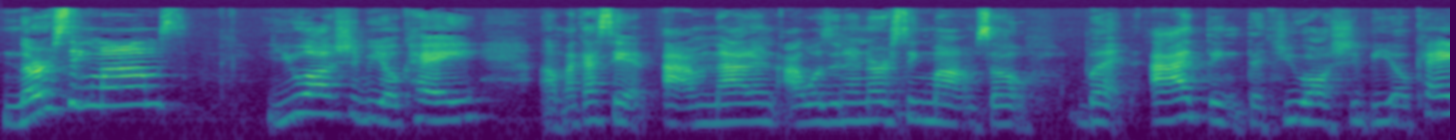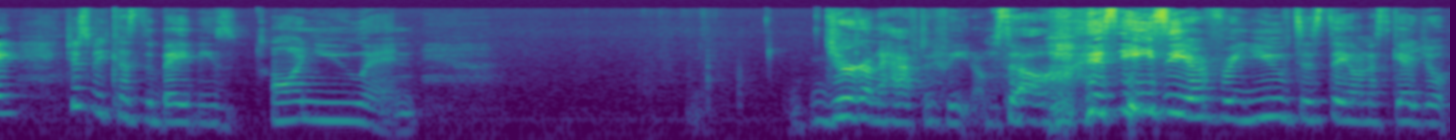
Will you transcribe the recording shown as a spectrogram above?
nursing moms, you all should be okay. Um, like I said, I'm not an, I wasn't a nursing mom, so, but I think that you all should be okay just because the baby's on you and you're gonna have to feed them. So it's easier for you to stay on a schedule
